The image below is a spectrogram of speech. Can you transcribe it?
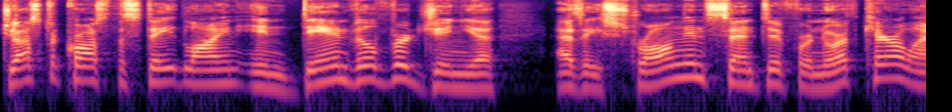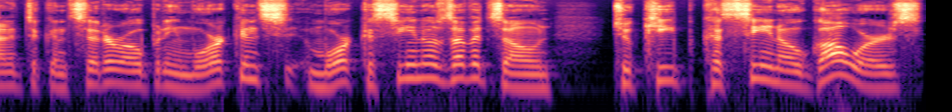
just across the state line in Danville, Virginia, as a strong incentive for North Carolina to consider opening more, more casinos of its own to keep casino goers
